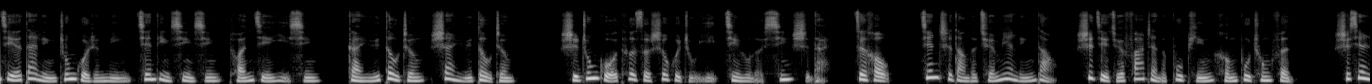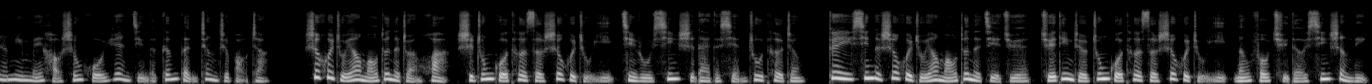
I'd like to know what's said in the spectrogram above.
结带领中国人民坚定信心、团结一心，敢于斗争、善于斗争，使中国特色社会主义进入了新时代。最后，坚持党的全面领导，是解决发展的不平衡不充分、实现人民美好生活愿景的根本政治保障。社会主要矛盾的转化，是中国特色社会主义进入新时代的显著特征。对新的社会主要矛盾的解决，决定着中国特色社会主义能否取得新胜利。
